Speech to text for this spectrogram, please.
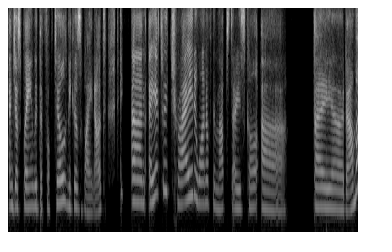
and just playing with the Folktails because why not? And I actually tried one of the maps that is called uh diorama.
